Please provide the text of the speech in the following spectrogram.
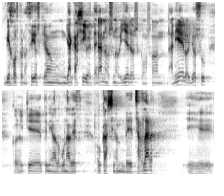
viejos conocidos que son ya casi veteranos novilleros, como son Daniel o Josu, con el que he tenido alguna vez ocasión de charlar. Eh,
